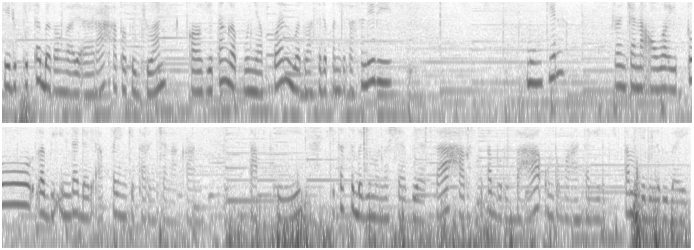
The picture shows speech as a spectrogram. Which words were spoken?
Hidup kita bakal nggak ada arah atau tujuan kalau kita nggak punya plan buat masa depan kita sendiri. Mungkin rencana Allah itu lebih indah dari apa yang kita rencanakan. Tapi kita sebagai manusia biasa harus tetap berusaha untuk merancang hidup kita menjadi lebih baik.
